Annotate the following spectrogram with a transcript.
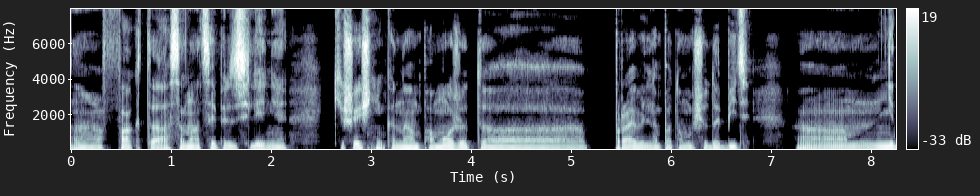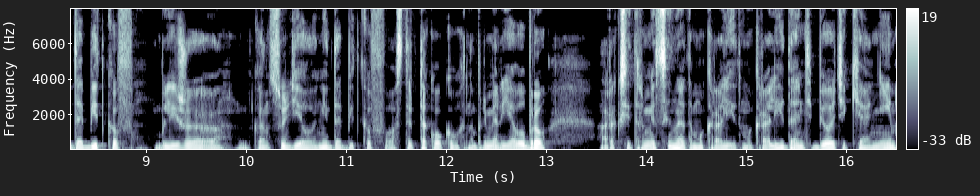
э, факт санации перезаселения кишечника нам поможет э, правильно потом еще добить э, недобитков ближе к концу дела, недобитков стрептококковых. Например, я выбрал арокситромицин, это макролид. Макролиды, антибиотики, они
